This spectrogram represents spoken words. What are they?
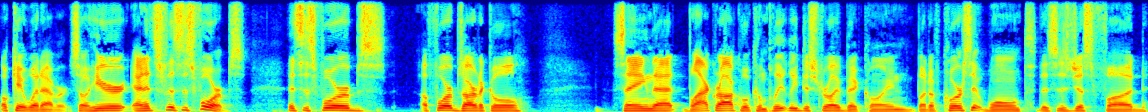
Okay, whatever. So here, and it's this is Forbes. This is Forbes, a Forbes article saying that BlackRock will completely destroy Bitcoin, but of course it won't. This is just FUD,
